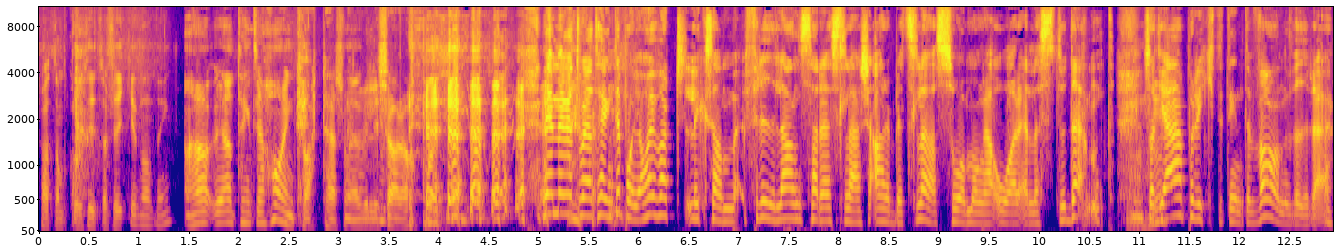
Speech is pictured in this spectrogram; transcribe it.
prata om kollektivtrafiken någonting? Ja, jag tänkte jag har en kvart här som jag ville köra. Nej men vet du vad jag tänkte på? Jag har ju varit liksom frilansare slash arbetslös så många år eller student. Så att jag är på riktigt inte van vid det.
